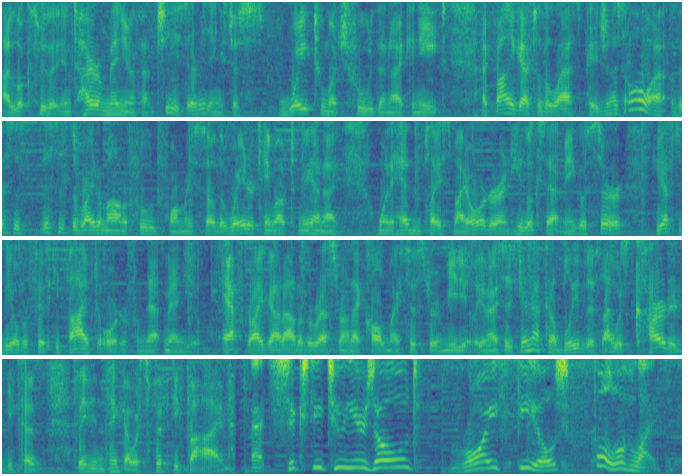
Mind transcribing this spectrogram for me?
I looked through the entire menu and I thought, geez, everything's just way too much food than I can eat. I finally got to the last page and I said, oh, uh, this, is, this is the right amount of food for me. So the waiter came up to me and I went ahead and placed my order and he looks at me and goes, sir, you have to be over 55 to order from that menu. After I got out of the restaurant, I called my sister immediately and I said, you're not going to believe this. I was carded because they didn't think I was 55. At 62 years old, Roy feels full of life.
